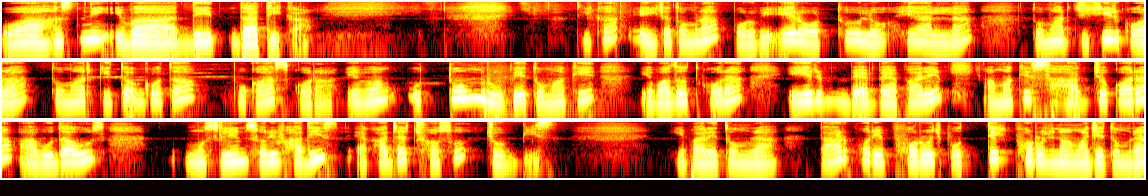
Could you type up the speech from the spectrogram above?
ওয়া হাসনি ইবাদি দাতিকা টিকা এইটা তোমরা পড়বে। এর অর্থ হলো, হে আল্লাহ, তোমার জিকির করা, তোমার কৃতজ্ঞতা প্রকাশ করা এবং উত্তম রূপে তোমাকে এবাদত করা। এর ব্যাপারে আমাকে সাহায্য করা। আবুদাউস মুসলিম শরীফ হাদিস এক হাজার ছশো চব্বিশ। এবারে তোমরা, তারপরে ফরজ, প্রত্যেক ফরজ নামাজে তোমরা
